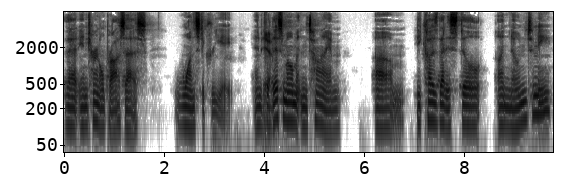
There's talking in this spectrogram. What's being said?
that internal process, wants to create. And for Yeah. this moment in time, um, because that is still unknown to me,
